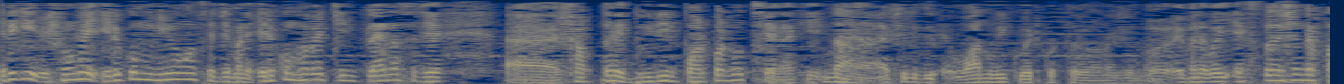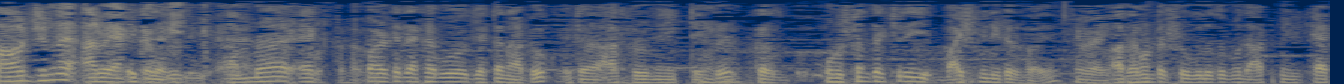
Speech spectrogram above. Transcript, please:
এটা কি সোম ভাই এরকম নিয়ম আছে যে মানে এরকম ভাবে চিন প্ল্যান আছে যে সপ্তাহে দুই দিন পর পর হচ্ছে নাকি? না অ্যাকচুয়ালি ওয়ান উইক ওয়েট করতে হবে অনেক জন্য। মানে ওই এক্সপ্লেনেশনটা পাওয়ার জন্য আরও একটা Exactly. আমরা এক পার্টে দেখাবো যে একটা নাটক এটা আঠারো মিনিট টাইপের অনুষ্ঠান তো অ্যাকচুয়ালি বাইশ মিনিটের হয়। আধা ঘণ্টার শো তোর মধ্যে আট মিনিট অ্যাড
